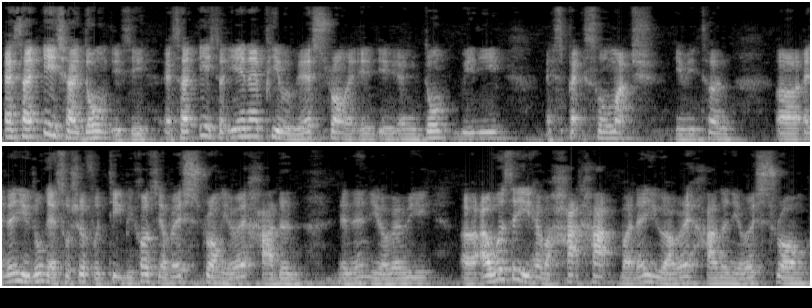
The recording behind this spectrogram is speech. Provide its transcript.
as I age I don't you see. As I age the ENFP will be very strong and, and, and don't really expect so much in return. Uh, and then you don't get social fatigue because you're very strong you're very hardened and then you're very uh, I would say you have a hard heart but then you are very hardened you're very strong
